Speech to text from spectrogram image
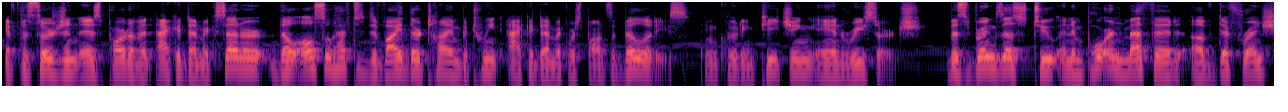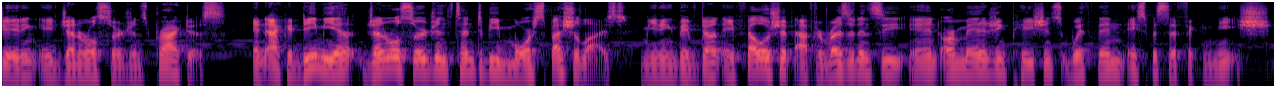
If the surgeon is part of an academic center, they'll also have to divide their time between academic responsibilities, including teaching and research. This brings us to an important method of differentiating a general surgeon's practice. In academia, general surgeons tend to be more specialized, meaning they've done a fellowship after residency and are managing patients within a specific niche.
